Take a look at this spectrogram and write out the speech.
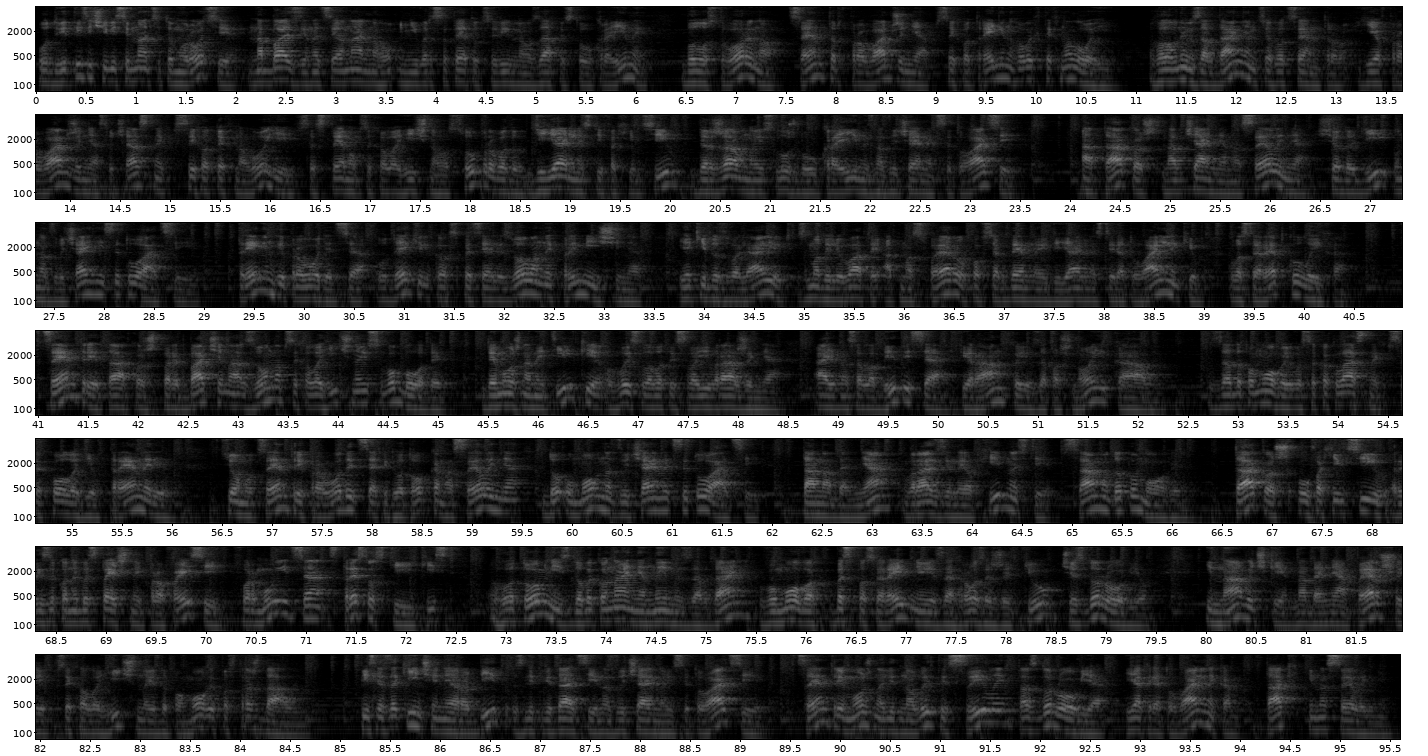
У 2018 році на базі Національного університету цивільного захисту України було створено Центр впровадження психотренінгових технологій. Головним завданням цього центру є впровадження сучасних психотехнологій в систему психологічного супроводу діяльності фахівців Державної служби України з надзвичайних ситуацій, а також навчання населення щодо дій у надзвичайній ситуації. Тренінги проводяться у декількох спеціалізованих приміщеннях, які дозволяють змоделювати атмосферу повсякденної діяльності рятувальників в осередку лиха. В центрі також передбачена зона психологічної свободи, де можна не тільки висловити свої враження, а й насолодитися фіранкою запашної кави. За допомогою висококласних психологів-тренерів в цьому центрі проводиться підготовка населення до умов надзвичайних ситуацій та надання в разі необхідності самодопомоги. Також у фахівців ризиконебезпечних професій формується стресостійкість, готовність до виконання ними завдань в умовах безпосередньої загрози життю чи здоров'ю і навички надання першої психологічної допомоги постраждалим. Після закінчення робіт з ліквідації надзвичайної ситуації в центрі можна відновити сили та здоров'я як рятувальникам, так і населенню.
